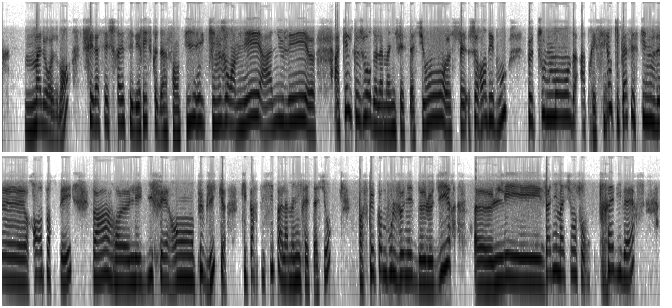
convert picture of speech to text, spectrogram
malheureusement, c'est la sécheresse et les risques d'incendie qui nous ont amenés à annuler euh, à quelques jours de la manifestation euh, ce rendez-vous que tout le monde apprécie. En tout cas, c'est ce qui nous est remporté par euh, les différents publics qui participent à la manifestation. Parce que, comme vous le venez de le dire, les animations sont très diverses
